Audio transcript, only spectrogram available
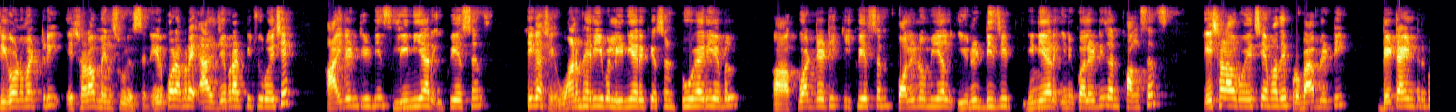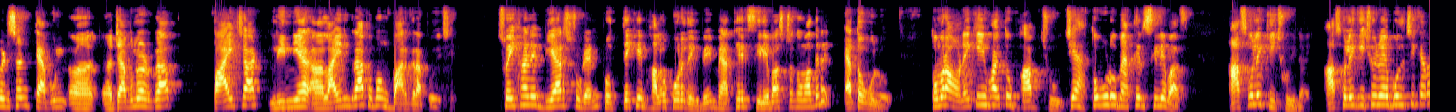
ট্রিগোনোমেট্রি এছাড়াও মেনসুরেশন এরপর আমরা অ্যালজেব্রার কিছু রয়েছে। আইডেন্টিটিস লিনিয়ার ইকুয়েশনস ঠিক আছে? One variable linear equation two variable quadratic equation polynomial unit digit linear inequalities and functions এছাড়াও রয়েছে আমাদের প্রবাবিলিটি ডেটা ইন্টারপ্রিটেশন ট্যাবুল tabular graph pie chart linear line graph এবং বার গ্রাফ রয়েছে। সো এখানে ডিয়ার স্টুডেন্ট প্রত্যেকে ভালো করে দেখবে ম্যাথের সিলেবাসটা তোমাদের এতগুলো। তোমরা অনেকেই হয়তো ভাবছ যে এত বড় ম্যাথের সিলেবাস আসলে কিছুই নয়। আসলে কিছু নয় বলছি কেন?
